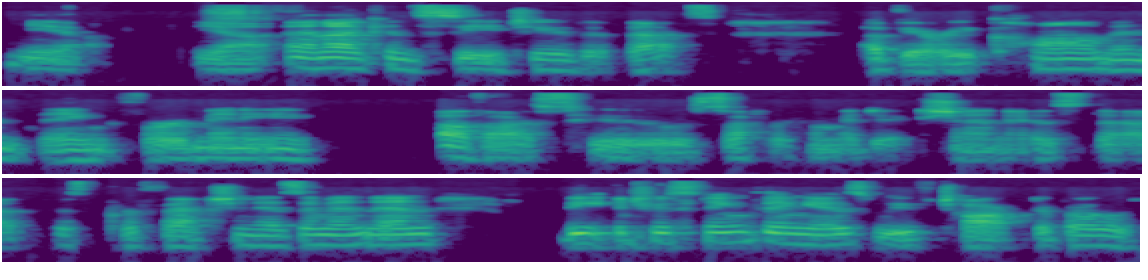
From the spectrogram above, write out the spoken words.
Yeah. Yeah. And I can see too that that's a very common thing for many of us who suffer from addiction is that this perfectionism. And then the interesting thing is we've talked about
